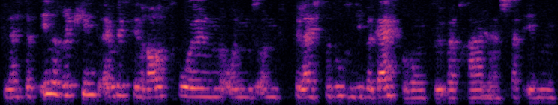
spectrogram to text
Vielleicht das innere Kind ein bisschen rausholen und, und vielleicht versuchen, die Begeisterung zu übertragen, anstatt eben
